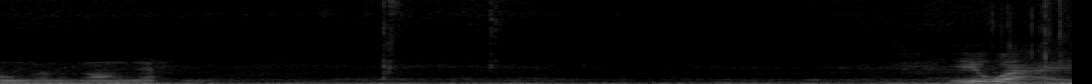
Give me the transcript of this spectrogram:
ngon ngon ngon nha. Hiểu hoài.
